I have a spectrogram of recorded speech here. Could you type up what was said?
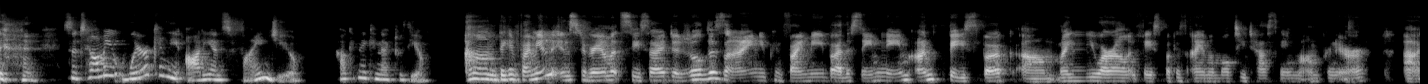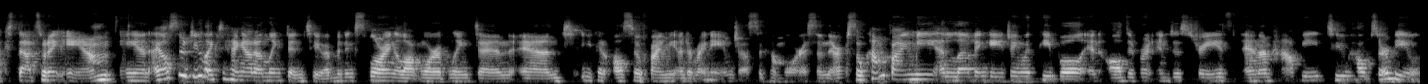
Yeah. so tell me, where can the audience find you? How can they connect with you? Um, they can find me on Instagram at Seaside Digital Design. You can find me by the same name on Facebook. Um, my URL on Facebook is I am a multitasking mompreneur because uh, that's what I am. And I also do like to hang out on LinkedIn too. I've been exploring a lot more of LinkedIn, and you can also find me under my name, Jessica Morrison, there. So come find me. I love engaging with people in all different industries, and I'm happy to help serve you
